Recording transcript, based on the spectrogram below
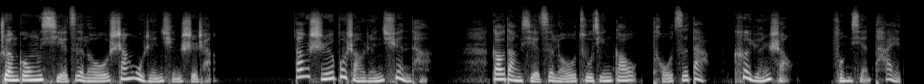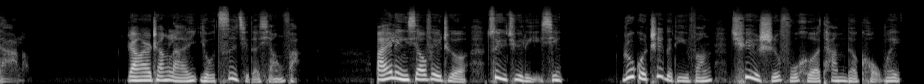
专攻写字楼商务人群市场。当时不少人劝他，高档写字楼租金高、投资大、客源少，风险太大了。然而，张兰有自己的想法。白领消费者最具理性，如果这个地方确实符合他们的口味，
